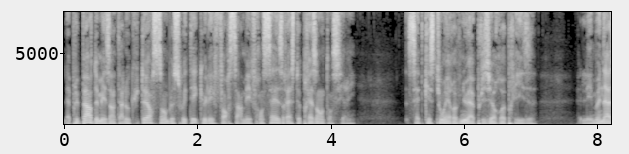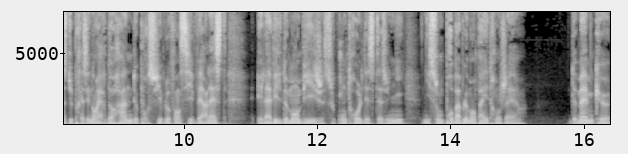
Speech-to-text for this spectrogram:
La plupart de mes interlocuteurs semblent souhaiter que les forces armées françaises restent présentes en Syrie. Cette question est revenue à plusieurs reprises. Les menaces du président Erdogan de poursuivre l'offensive vers l'Est et la ville de Manbij sous contrôle des États-Unis n'y sont probablement pas étrangères. De même que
